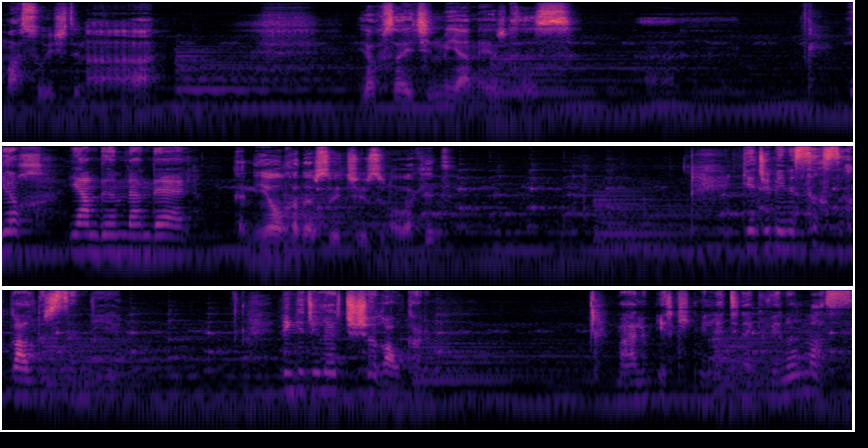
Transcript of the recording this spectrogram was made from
Amma su içtin ha. Yoksa için mi yanıyor kız? Yok, yandığımdan değil. E niye o kadar su içiyorsun o vakit? Gece beni sık sık kaldırsın diye. Ben geceler çişe kalkarım. Malum erkek milletine güven olmaz.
